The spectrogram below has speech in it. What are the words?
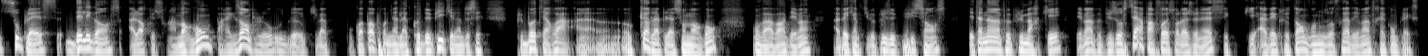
souplesse, d'élégance, alors que sur un Morgon, par exemple, ou qui va pourquoi pas provenir de la Côte de Pie, qui est l'un de ses plus beaux terroirs euh, au cœur de l'appellation Morgon, on va avoir des vins avec un petit peu plus de puissance, des tanins un peu plus marqués, des vins un peu plus austères parfois sur la jeunesse, qui avec le temps vont nous offrir des vins très complexes.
